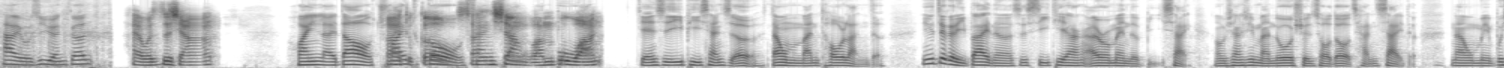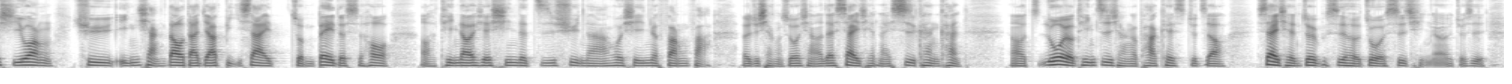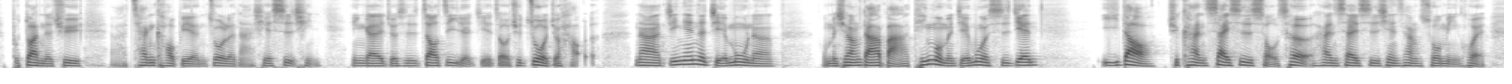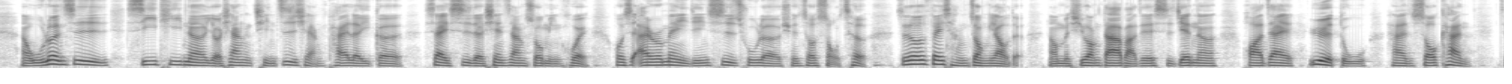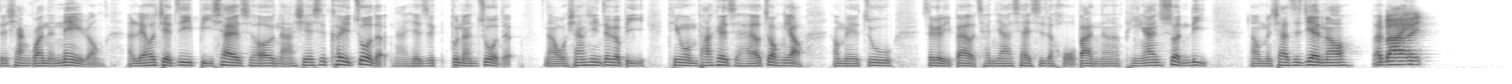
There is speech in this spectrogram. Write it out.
嗨，我是元根，嗨，我是志祥，欢迎来到 Try to Go 三项玩不完？今天是 EP 三十二，但我们蛮偷懒的，因为这个礼拜呢是 CT 和 Ironman 的比赛，我相信蛮多选手都有参赛的。那我们也不希望去影响到大家比赛准备的时候啊，听到一些新的资讯啊或新的方法，呃，就想说想要在赛前来试看看。然后如果有听志强的 podcast 就知道，赛前最不适合做的事情呢，就是不断的去啊参考别人做了哪些事情，应该就是照自己的节奏去做就好了。那今天的节目呢，我们希望大家把听我们节目的时间。移到去看赛事手册和赛事线上说明会啊，无论是 CT 呢，有像秦志祥拍了一个赛事的线上说明会，或是 Ironman 已经试出了选手手册，这都是非常重要的。那我们希望大家把这些时间呢，花在阅读和收看这相关的内容啊，了解自己比赛的时候哪些是可以做的，哪些是不能做的。那我相信这个比听我们 podcast 还要重要。那我们也祝这个礼拜有参加赛事的伙伴呢平安顺利。那我们下次见喽，拜拜。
